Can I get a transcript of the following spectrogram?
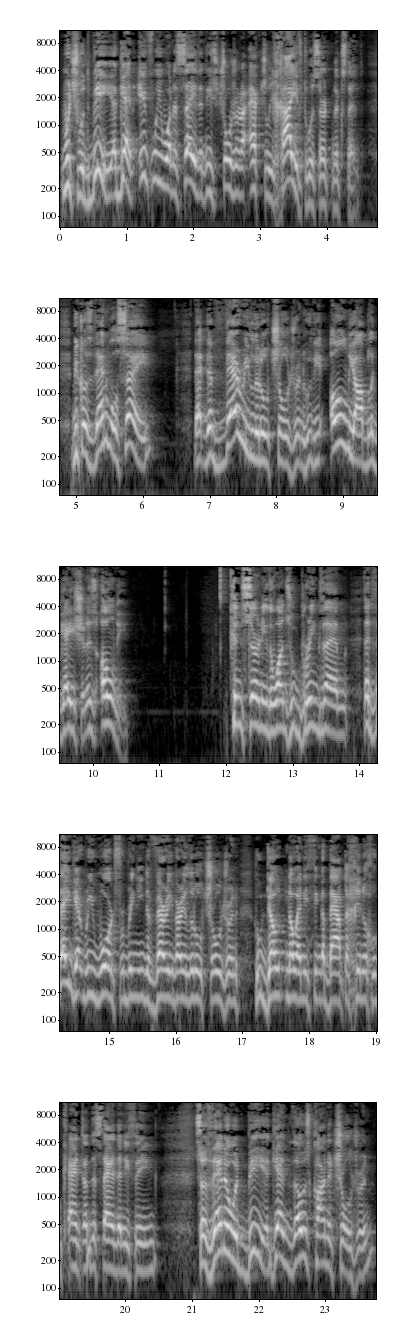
Which would be, again, if we want to say that these children are actually chayiv to a certain extent. Because then we'll say that the very little children who the only obligation is only concerning the ones who bring them, that they get reward for bringing the very, very little children who don't know anything about the chinuch, who can't understand anything. So then it would be, again, those kind of children,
